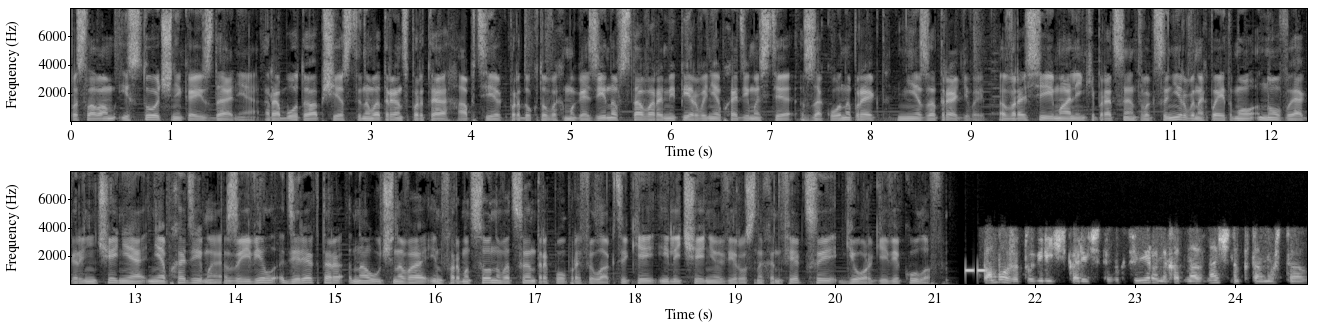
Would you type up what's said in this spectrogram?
По словам источника издания, работу общественного транспорта, аптек, продуктовых магазинов с товарами первой необходимости законопроект не затрагивает. В России маленький процент вакцинированных, поэтому новые ограничения необходимы, заявил директор научного информационного центра по профилактике и лечению вирусных инфекций Георгий Викулов поможет увеличить количество вакцинированных однозначно, потому что,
